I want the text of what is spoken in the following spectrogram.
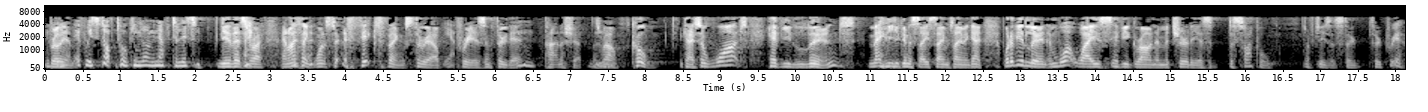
If Brilliant. We, if we stop talking long enough to listen. Yeah, that's right. And I think wants to affect things through our Yeah. prayers and through that mm-hmm. partnership as well. Cool. Okay, so what have you learned? Maybe you're going to say same, same again. What have you learned? In what ways have you grown in maturity as a disciple of Jesus through, through prayer?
